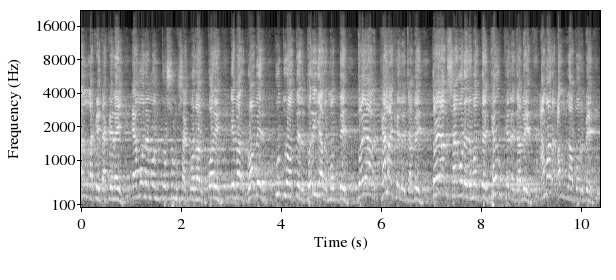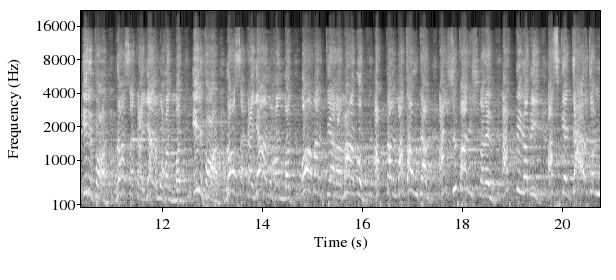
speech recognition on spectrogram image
আল্লাহকে ডাকে নাই। এমন এমন প্রশংসা করার পরে এবার রবের কুদরতের দরিয়ার মধ্যে দয়ার খেলা খেলে যাবে, দয়ার সাগরের মধ্যে ঢেউ খেলে যাবে। আমার আল্লাহ বলবে ইরফা রাসাকা ইয়া মুহাম্মদ ইরফা রাসাকা ইয়া মুহাম্মদ। ও আমার পেয়ারা মাহবুব, আপনার মাথা উঠান আর সুপারিশ করেন। আপনি নবী, আজকে যার জন্য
